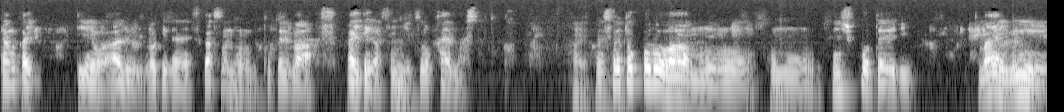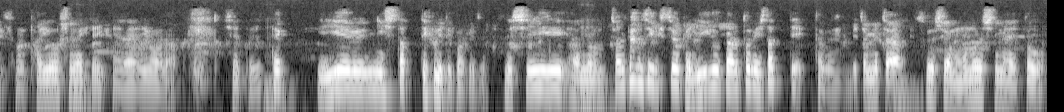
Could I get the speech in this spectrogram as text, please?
段階っていうのがあるわけじゃないですか。その、例えば、相手が戦術を変えましたとか。はいはい。そういうところはもう、その、選手交代より前に、その対応しなきゃいけないような試合って絶対 EL にしたって増えていくわけですよ。で、C、あの、チャンピオンズリーグ出場権リーグから取るにしたって、多分めちゃめちゃそういう試合をものにしないと、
